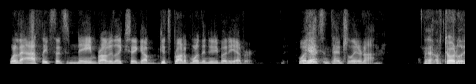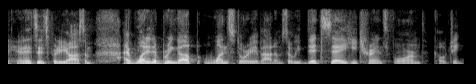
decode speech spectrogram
one of the athletes that's named probably like say God gets brought up more than anybody ever, whether Yeah. it's intentionally or not. Yeah, oh, totally, and it's it's pretty awesome. I wanted to bring up one story about him. So we did say he transformed coaching.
